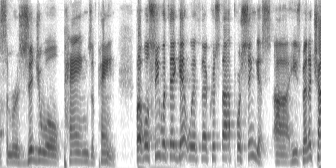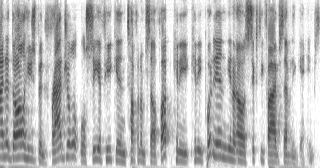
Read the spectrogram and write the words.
some residual pangs of pain. But we'll see what they get with uh, Kristaps Porzingis. Uh, he's been a China doll. He's been fragile. We'll see if he can toughen himself up. Can he can he put in, you know, 65, 70 games?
